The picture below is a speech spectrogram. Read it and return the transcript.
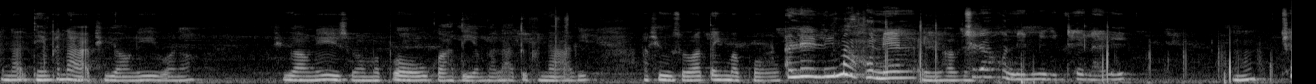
ဖနက်တင်းဖနက်အဖြူအောင်လေးပေါ့နော်အဖြူအောင်လေးဆိုတော့မပေါ်ဘူးကွာတည်ရမလားသူဖနက်လေးအဖြူဆိုတော့တိတ်မပေါ်ဘူးအလေလေးမှာဟိုနေအေးဟုတ်ခြေတယ်ထောက်ဟိုနေနေထည့်လိုက်လေဟမ်ခြေ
